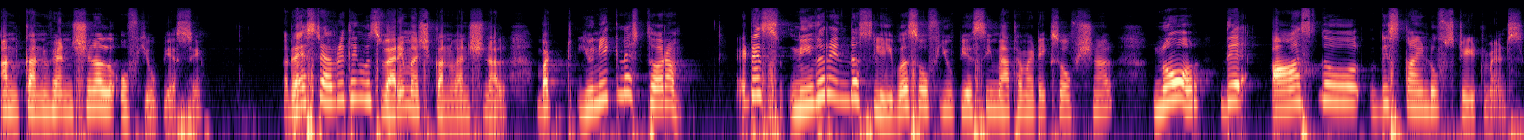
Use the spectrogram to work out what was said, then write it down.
unconventional of UPSC. Rest everything was very much conventional but uniqueness theorem it is neither in the syllabus of UPSC mathematics optional nor they ask the this kind of statements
